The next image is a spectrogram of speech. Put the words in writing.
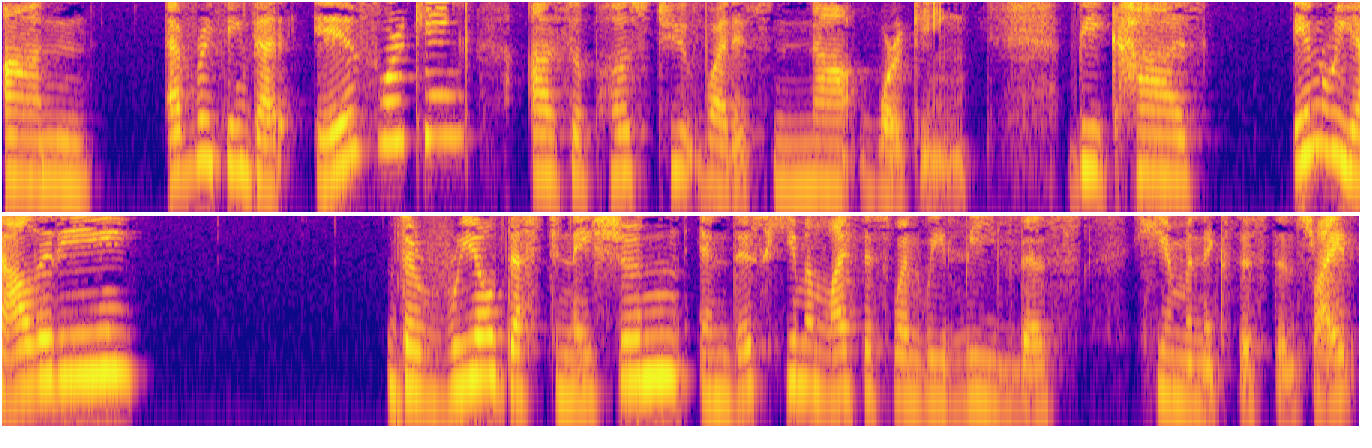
on everything that is working as opposed to what is not working. Because in reality, the real destination in this human life is when we leave this human existence, right?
